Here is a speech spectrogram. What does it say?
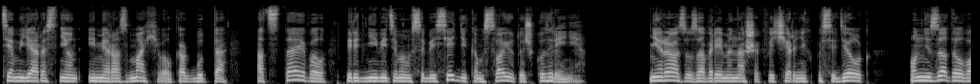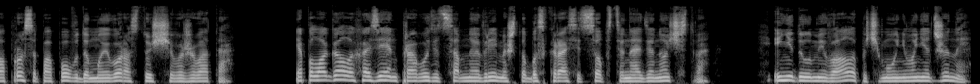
тем яростнее он ими размахивал, как будто отстаивал перед невидимым собеседником свою точку зрения. Ни разу за время наших вечерних посиделок он не задал вопроса по поводу моего растущего живота. Я полагала, хозяин проводит со мной время, чтобы скрасить собственное одиночество, и недоумевала, почему у него нет жены.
